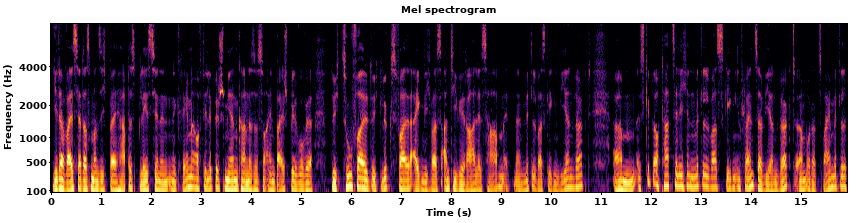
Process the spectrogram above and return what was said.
Jeder weiß ja, dass man sich bei Herpesbläschen eine Creme auf die Lippe schmieren kann. Das ist so ein Beispiel, wo wir durch Zufall, durch Glücksfall eigentlich was Antivirales haben, ein Mittel, was gegen Viren wirkt. Ähm, es gibt auch tatsächlich ein Mittel, was gegen Influenza-Viren wirkt, ähm, oder zwei Mittel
